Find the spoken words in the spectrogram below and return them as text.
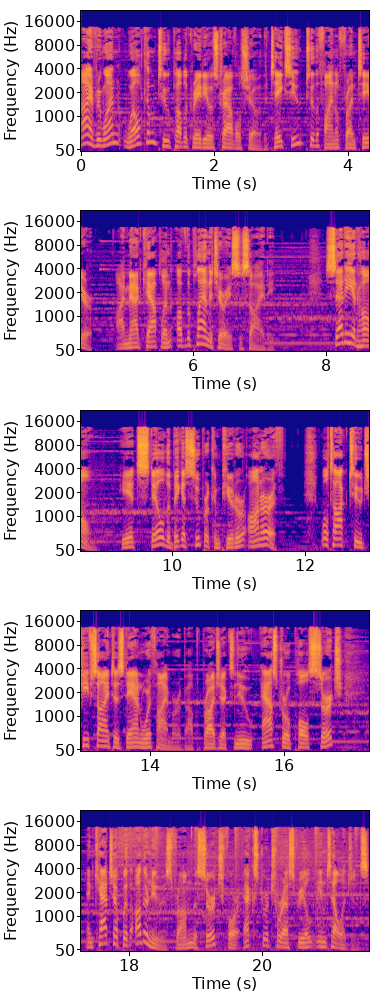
Hi, everyone. Welcome to Public Radio's travel show that takes you to the final frontier. I'm Matt Kaplan of the Planetary Society. SETI at home. It's still the biggest supercomputer on Earth. We'll talk to Chief Scientist Dan Wertheimer about the project's new AstroPulse search and catch up with other news from the search for extraterrestrial intelligence.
